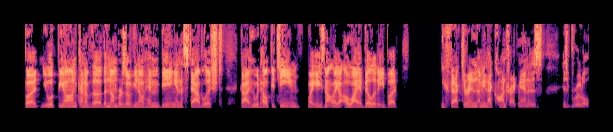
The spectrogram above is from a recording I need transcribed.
but you look beyond kind of the the numbers of you know him being an established guy who would help your team. Like he's not like a, a liability, but you factor in. I mean, that contract man is is brutal.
